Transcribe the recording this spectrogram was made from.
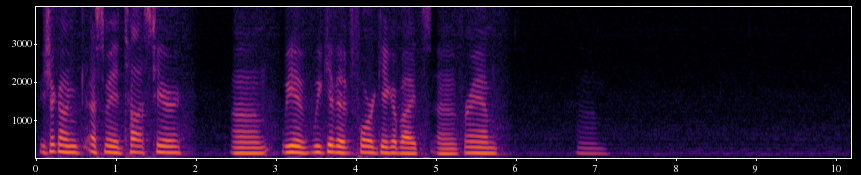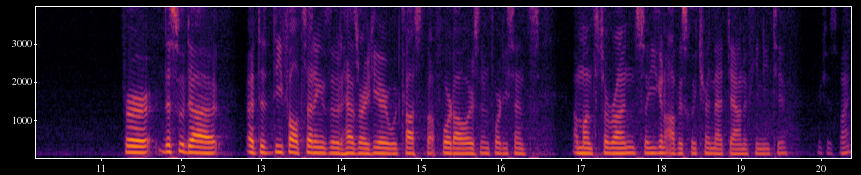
If you check on estimated cost here, um, we have we give it four gigabytes of RAM. Um, for this would uh, at the default settings that it has right here would cost about four dollars and forty cents a month to run. So you can obviously turn that down if you need to, which is fine.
